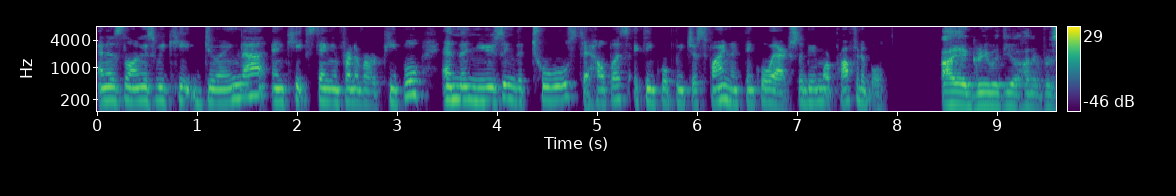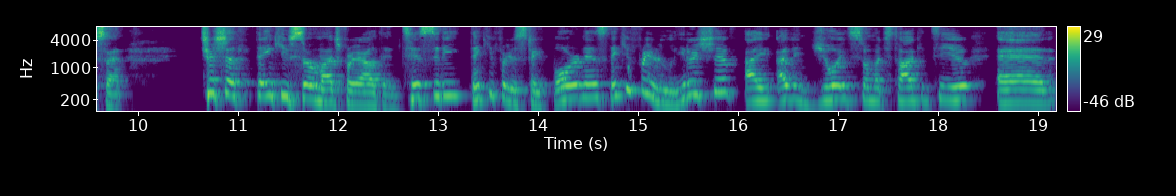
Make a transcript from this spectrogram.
And as long as we keep doing that and keep staying in front of our people and then using the tools to help us, I think we'll be just fine. I think we'll actually be more profitable. I agree with you 100%. Tricia, thank you so much for your authenticity. Thank you for your straightforwardness. Thank you for your leadership. I, I've enjoyed so much talking to you. And.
